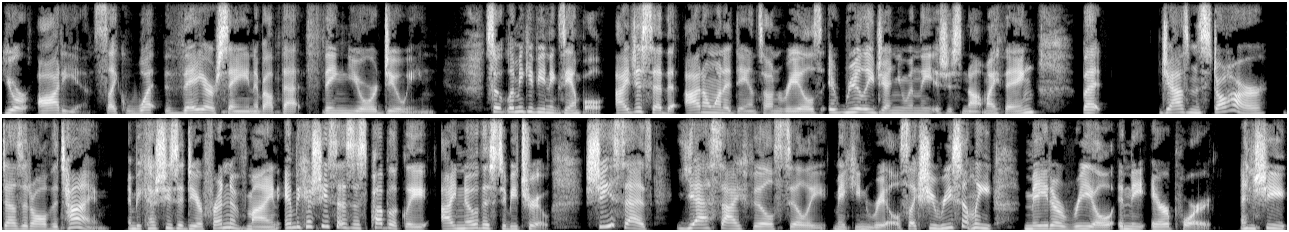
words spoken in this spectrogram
your audience, like what they are saying about that thing you're doing. So let me give you an example. I just said that I don't want to dance on reels. It really genuinely is just not my thing, but Jasmine Star does it all the time. And because she's a dear friend of mine and because she says this publicly, I know this to be true. She says, yes, I feel silly making reels. Like she recently made a reel in the airport and she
